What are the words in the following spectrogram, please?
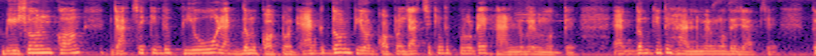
ভীষণ কম, যাচ্ছে কিন্তু পিওর একদম কটন একদম পিওর কটন যাচ্ছে কিন্তু পুরোটাই হ্যান্ডলুমের মধ্যে, একদম কিন্তু হ্যান্ডলুমের মধ্যে যাচ্ছে। তো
